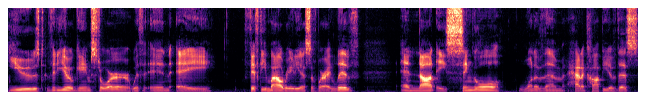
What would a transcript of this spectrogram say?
used video game store within a 50 mile radius of where I live, and not a single one of them had a copy of this.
